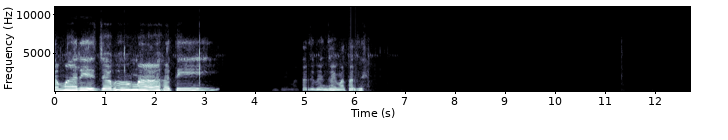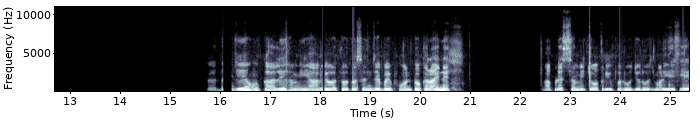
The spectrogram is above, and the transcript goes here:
અમારી જહુમાં હતી જય માતાજી બેન જય માતાજી પ્રધાનજી હું કાલે હમી આવ્યો હતો તો સંજયભાઈ ફોન તો કરાય ને. આપણે સમી ચોકડી ઉપર રોજે રોજ મળીએ છીએ.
